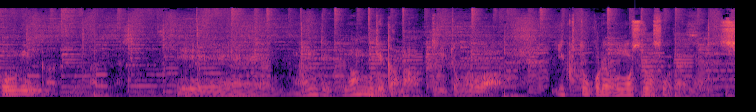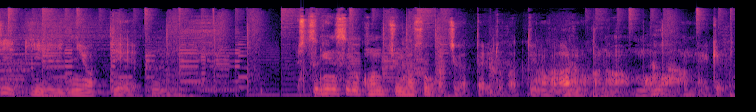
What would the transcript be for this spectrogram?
方言がすごいあるらしいんですえなんでなんでかなっていうところは行くとこれ面白そうだよね。地域によってうん出現する昆虫の層が違ったりとかっていうのがあるのかな？まあなんかわかんないけど。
